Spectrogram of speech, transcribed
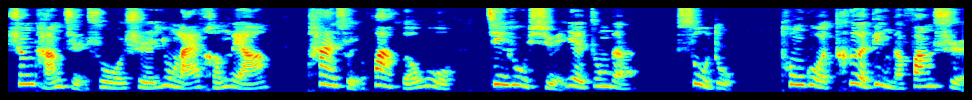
升糖指数是用来衡量碳水化合物进入血液中的速度，通过特定的方式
